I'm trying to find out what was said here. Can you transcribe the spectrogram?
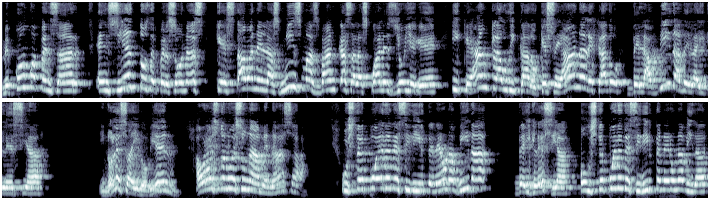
me pongo a pensar en cientos de personas que estaban en las mismas bancas a las cuales yo llegué y que han claudicado, que se han alejado de la vida de la iglesia y no les ha ido bien. Ahora esto no es una amenaza. Usted puede decidir tener una vida de iglesia o usted puede decidir tener una vida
